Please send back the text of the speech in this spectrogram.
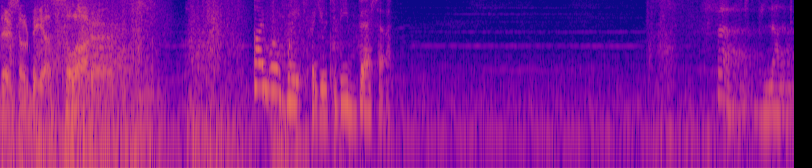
This'll be a slaughter. I will wait for you to be better. First blood.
